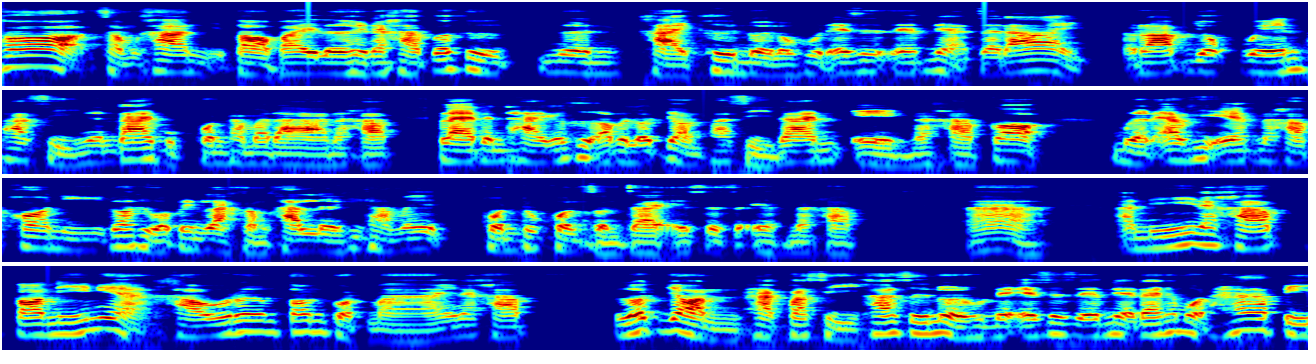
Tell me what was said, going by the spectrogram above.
ข้อสำคัญต่อไปเลยนะครับ ก็คือเงินขายคืนหน่วยลงทุน S S F เนี่ยจะได้รับยกเว้นภาษีเงินได้บุคคลธรรมดานะครับ แปลเป็นไทยก็คือเอาไปลดหย่อนภาษีได้นั่นเองนะครับ ก็เหมือน LTF นะครับ ข้อนี้ก็ถือว่าเป็นหลักสำคัญเลยที่ทำให้คนทุกคนสนใจ S S F นะครับอ่าอันนี้นะครับ ตอนนี้เนี่ยเขาเริ่มต้นกฎหมายนะครับ ลดหย่อนหักภาษีค่าซื้อหน่วยลงทุนใน S S F เนี่ยได้ทั้งหมด 5 ปี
